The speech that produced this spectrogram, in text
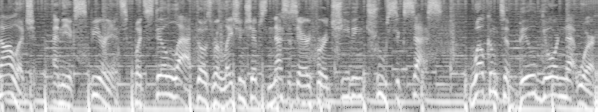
knowledge, and the experience, but still lack those relationships necessary for achieving true success. Welcome to Build Your Network,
